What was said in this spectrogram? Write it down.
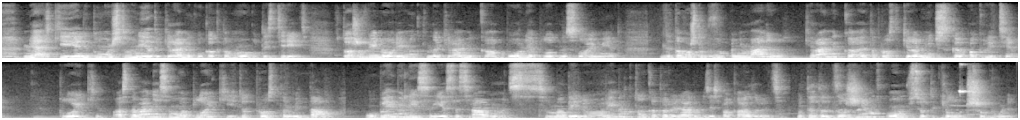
мягкие, я не думаю, что они эту керамику как-то могут истереть. То же время у Ремингтона керамика более плотный слой имеет. Для того, чтобы вы понимали, керамика это просто керамическое покрытие плойки. Основание самой плойки идет просто металл. У Babyliss, если сравнивать с моделью Remington, которая рядом здесь показывается, вот этот зажим, он все-таки лучше будет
